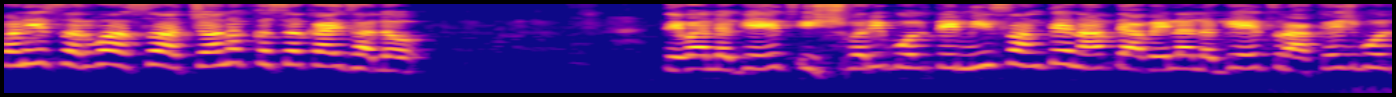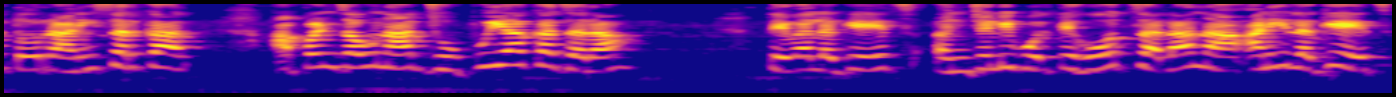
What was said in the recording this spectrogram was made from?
पण हे सर्व असं अचानक कसं काय झालं? तेव्हा लगेच ईश्वरी बोलते मी सांगते ना त्यावेळेला लगेच राकेश बोलतो राणी सरकार आपण जाऊन आज झोपूया का जरा? तेव्हा लगेच अंजली बोलते हो चला ना. आणि लगेच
